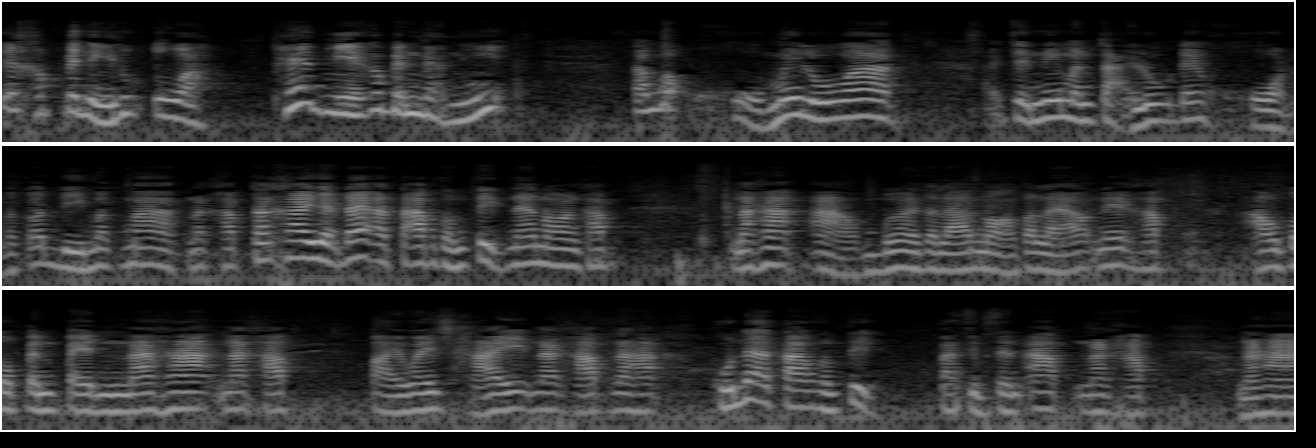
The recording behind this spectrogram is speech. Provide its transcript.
เนี่ยครับเป็นอย่างนี้ทุกตัว เพศเมียก็เป็นแบบนี้ตั้มก็โอ้โหไม่รู้ว่าไอ้เจนนี่มันจ่ายลูกได้โหดแล้วก็ดีมากๆนะครับ ถ้าใครอยากได้อัตราผสมติดแน่นอนครับนะฮะอ้าวเมื่อยซะแล้วนอนก็แล้วเนี่ยครับ เอาตัวเป็นๆนะฮะนะครับ ไปไว้ใช้นะครับนะฮะ คุณได้ตาผสมติด 80เซนต์อัพนะครับนะฮะ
